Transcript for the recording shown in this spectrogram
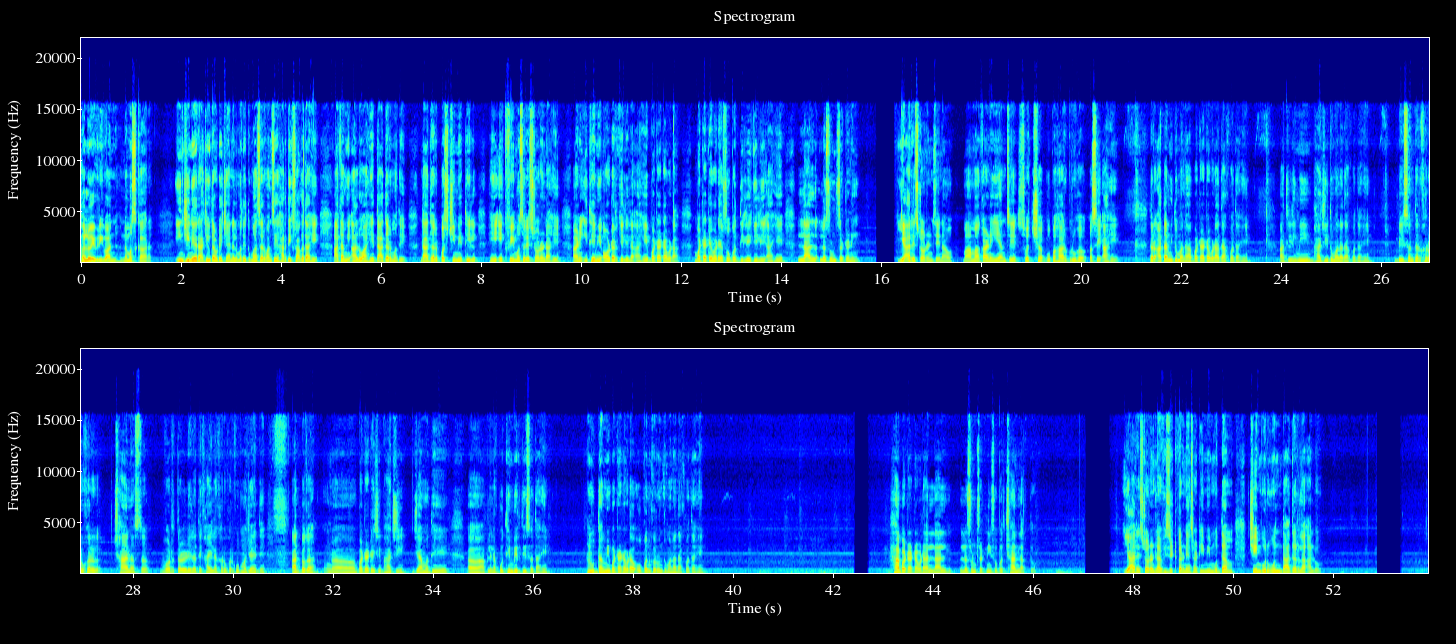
Hello everyone नमस्कार. Engineer Rajiv Tawde चॅनलमध्ये तुम्हा सर्वांचे हार्दिक स्वागत आहे. आता मी आलो आहे दादरमध्ये. दादर पश्चिम येथील हे एक फेमस रेस्टॉरंट आहे आणि इथे मी ऑर्डर केलेलं आहे बटाटावडा बटाट्यावड्यासोबत दिली गेली आहे लाल लसूण चटणी. या रेस्टॉरंटचे नाव मामा काणे यांचे स्वच्छ उपहारगृह असे आहे. तर आता मी तुम्हाला बटाटावडा दाखवत आहे. आतली मी भाजी तुम्हाला दाखवत आहे. बेसन तर खरोखर छान असतं. वर तळलेलं ते खायला खरोखर खूप मजा येते. आत बघा बटाट्याची भाजी ज्यामध्ये आपल्याला कोथिंबीर दिसत आहे. मुद्दाम मी बटाटावडा ओपन करून तुम्हाला दाखवत आहे. हा बटाटावडा लाल लसूण चटणीसोबत छान लागतो. या रेस्टॉरंटला व्हिजिट करण्यासाठी मी मुद्दाम चेंबूरहून दादरला आलो.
